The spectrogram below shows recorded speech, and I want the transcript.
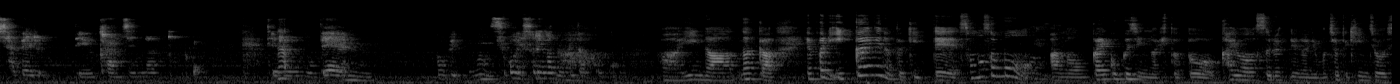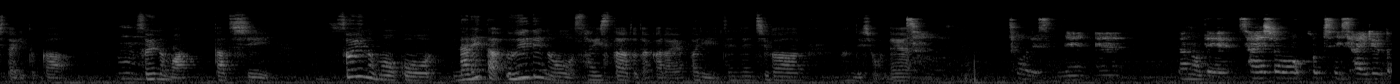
喋るっていう感じになってるので、うん、伸びうん、すごいそれが伸びたと思う。あいいな。なんかやっぱり1回目の時ってそもそも、あの外国人の人と会話をするっていうのにもちょっと緊張したりとか、うん、そういうのもあったしそういうのもこう慣れた上での再スタートだからやっぱり全然違うんでしょうね。そうそうですね。なので最初こっちに再留学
